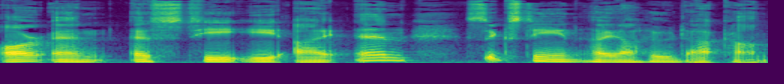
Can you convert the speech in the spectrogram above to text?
R N S T E I N, 16 at yahoo.com.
